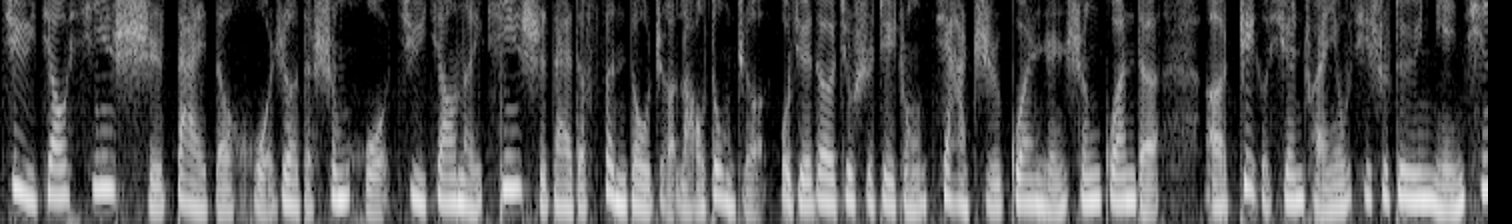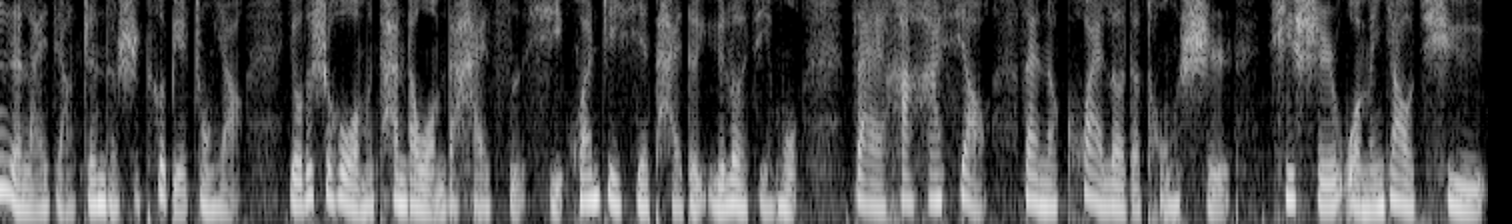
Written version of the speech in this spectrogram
聚焦新时代的火热的生活，聚焦呢新时代的奋斗者、劳动者。我觉得就是这种价值观、人生观的呃这个宣传，尤其是对于年轻人来讲，真的是特别重要。有的时候我们看到我们的孩子喜欢这些台的娱乐节目，在哈哈笑，在那快乐的同时，其实我们要去。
